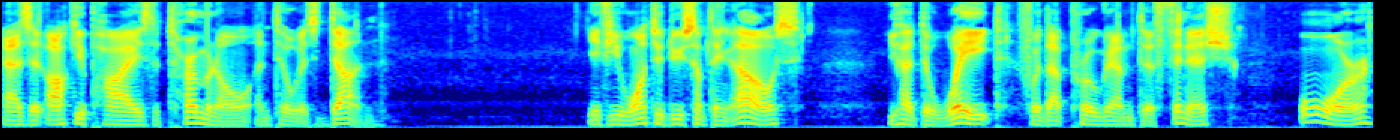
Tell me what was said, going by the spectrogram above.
as it occupies the terminal until it's done. If you want to do something else, you had to wait for that program to finish or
